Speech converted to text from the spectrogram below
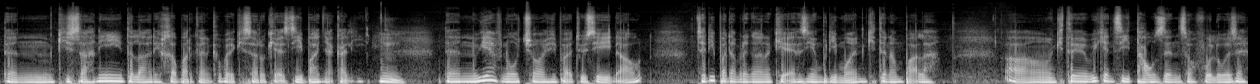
Dan kisah ni Telah dikhabarkan Kepada kisah Rukia SD Banyak kali. Hmm. Dan we have no choice But to say it out. Jadi pada pendengar KRZ yang beriman Kita nampak lah uh, kita we can see thousands of followers eh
